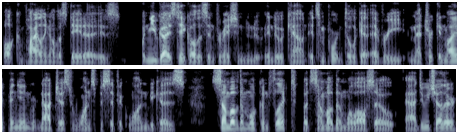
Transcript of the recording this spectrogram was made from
while compiling all this data is when you guys take all this information into, into account, it's important to look at every metric, in my opinion, not just one specific one, because some of them will conflict, but some of them will also add to each other.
